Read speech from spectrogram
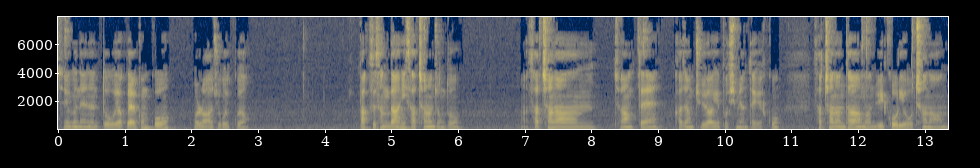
최근에는 또 역배열 끊고 올라와 주고 있고요. 박스 상단이 4,000원 정도. 4,000원 저항대 가장 주요하게 보시면 되겠고 4,000원 다음은 윗꼬리 5,000원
